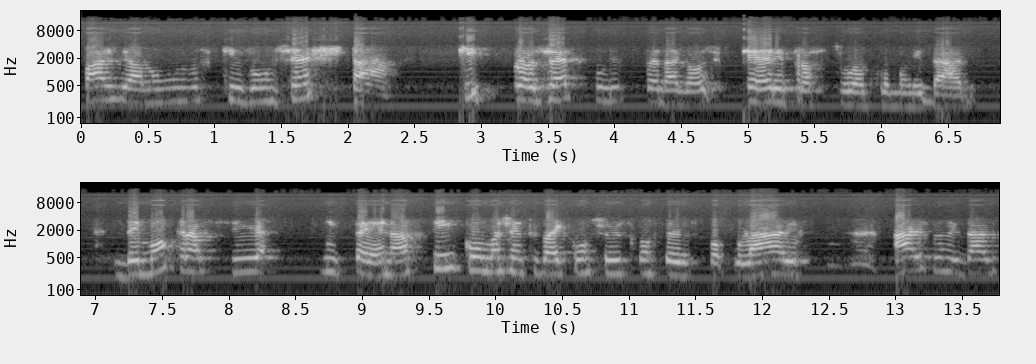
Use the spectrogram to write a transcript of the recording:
pais e alunos que vão gestar que projetos político-pedagógicos querem para a sua comunidade. Democracia interna, assim como a gente vai construir os conselhos populares, as unidades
